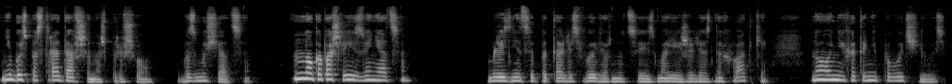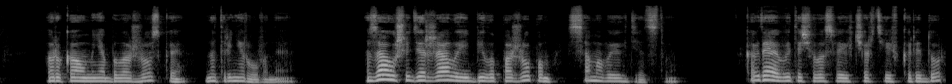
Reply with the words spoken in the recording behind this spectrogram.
Небось, пострадавший наш пришел. Возмущаться. Ну-ка, пошли извиняться. Близнецы пытались вывернуться из моей железной хватки, но у них это не получилось. Рука у меня была жесткая, натренированная. За уши держала и била по жопам с самого их детства. Когда я вытащила своих чертей в коридор,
